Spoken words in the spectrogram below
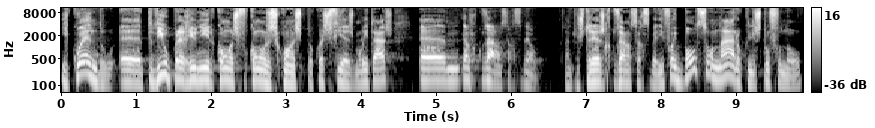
E quando uh, pediu para reunir com as, com as, com as, com as FIAs militares, uh, eles recusaram-se a recebê-lo. Portanto, os três recusaram-se a receber. E foi Bolsonaro que lhes telefonou,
